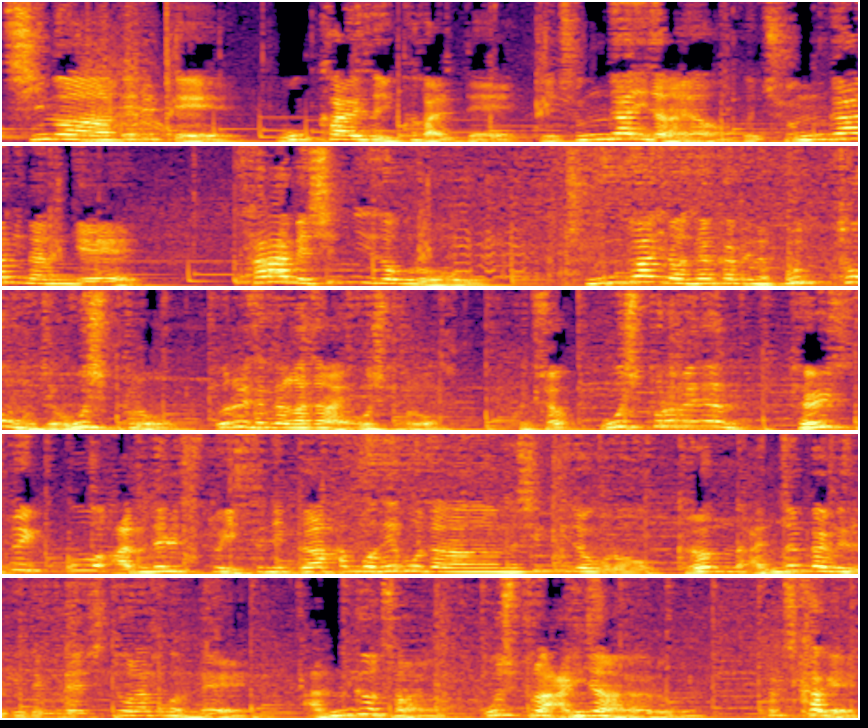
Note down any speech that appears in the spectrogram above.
진화 때릴 때 5카에서 6카 갈 때 중간이잖아요. 그 중간이라는 게 사람의 심리적으로 중간이라고 생각하면 보통 이제 50%를 생각하잖아요. 50%. 그쵸? 50%면은 될 수도 있고 안 될 수도 있으니까 한번 해보자라는 심리적으로 그런 안정감이 들기 때문에 시도를 하는 건데 안 그렇잖아요. 50% 아니잖아요, 여러분. 솔직하게.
